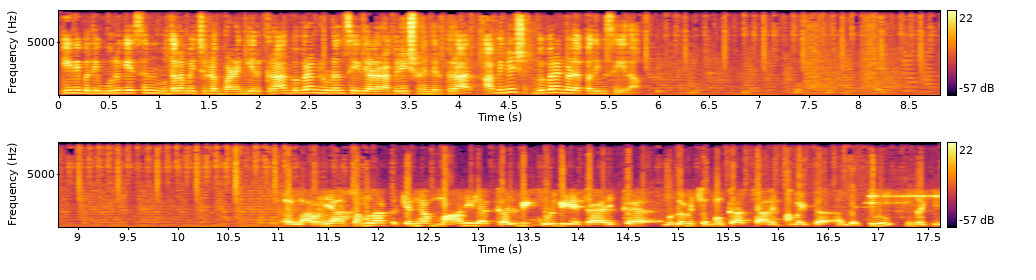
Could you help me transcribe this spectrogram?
நீதிபதி முருகேசன் முதலமைச்சரிடம் வழங்கியிருக்கிறார். விவரங்களுடன் செய்தியாளர் அபினேஷ் இணைந்திருக்கிறார். அபினேஷ் விவரங்களை பதிவு செய்யலாம். லாவணியா தமிழ்நாட்டுக்கு என்ன மாநில கல்வி கொள்கையை தயாரிக்க முதலமைச்சர் மு க ஸ்டாலின் அமைத்த அந்த குழு இன்றைக்கு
